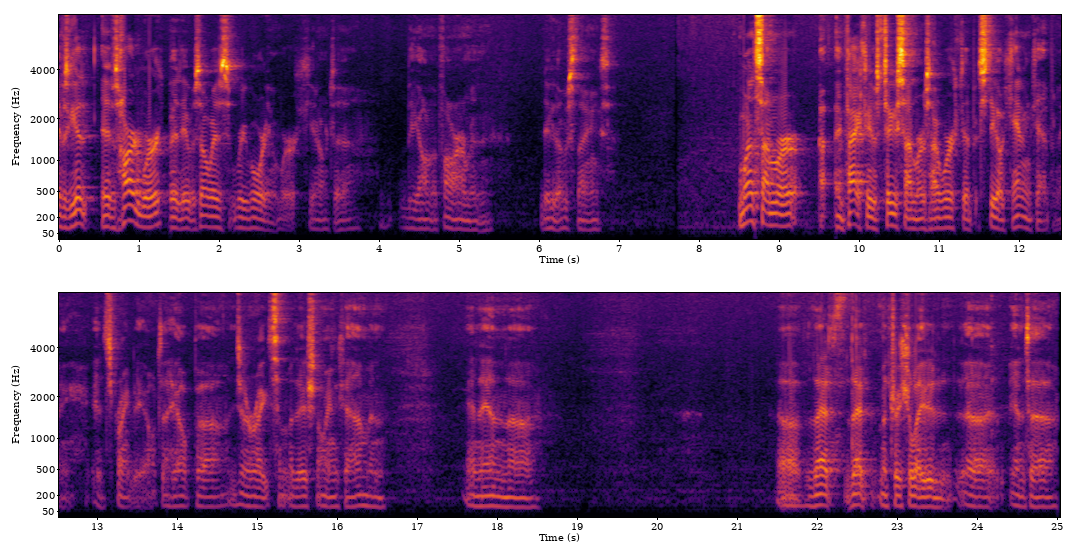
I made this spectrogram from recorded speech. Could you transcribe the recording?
it was good. It was hard work, but it was always rewarding work. You know, to be on the farm and do those things. One summer, uh, in fact, it was two summers. I worked up at Steele Canning Company in Springdale to help uh, generate some additional income, and and then. Uh, uh, that that matriculated uh, into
